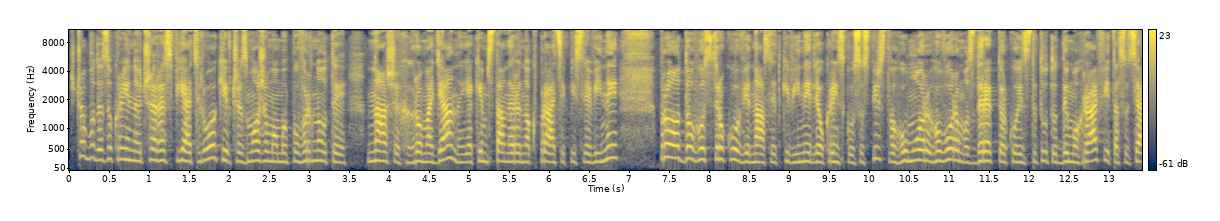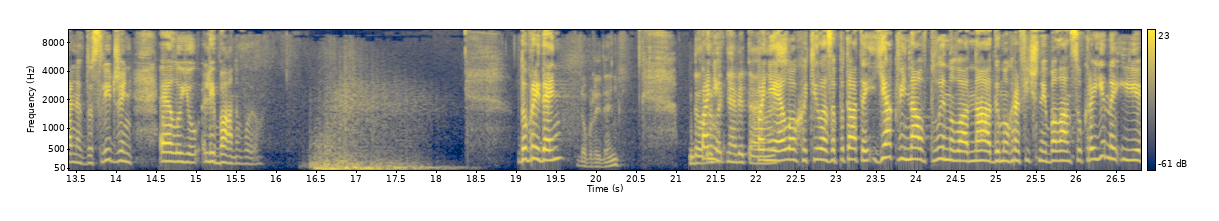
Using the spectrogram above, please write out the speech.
Що буде з Україною через 5 років? Чи зможемо ми повернути наших громадян, яким стане ринок праці після війни? Про довгострокові наслідки війни для українського суспільства говоримо з директоркою інституту демографії та соціальних досліджень Елою Лібановою. Добрий день. Добрий день. Доброго Пані, дня, вітаю пані вас. Ело, хотіла запитати, як війна вплинула на демографічний баланс України, і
